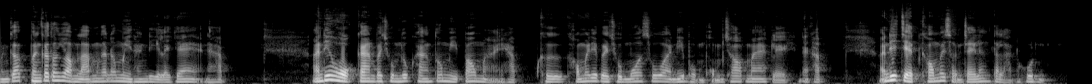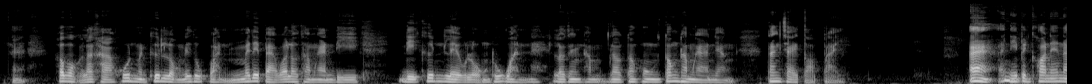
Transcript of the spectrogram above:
มันก็มันก็ต้องยอมรับมันก็ต้องมีทั้งดีและแย่นะครับ อันที่ 6 การประชุมทุกครั้งต้องมีเป้าหมายครับคือเขาไม่ได้ประชุมมั่วซั่วนี่ผมผมชอบมากเลยนะครับ อันที่ 7เขาไม่สนใจเรื่องตลาดหุ้นนะ เขาบอกราคาหุ้นมันขึ้นลงได้ทุกวัน ไม่ได้แปลว่าเราทำงานดี ดีขึ้นเร็วลงทุกวันนะเราจึงทำเราต้องคงต้องทำงานอย่างตั้งใจต่อไปอะอันนี้เป็นข้อแนะน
